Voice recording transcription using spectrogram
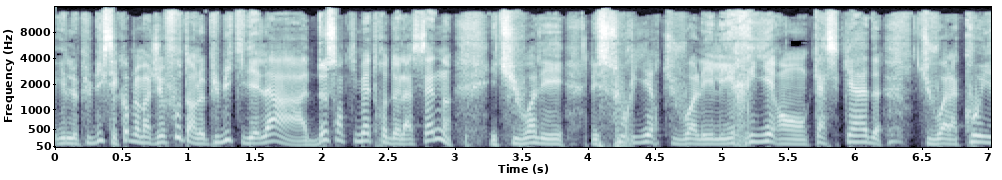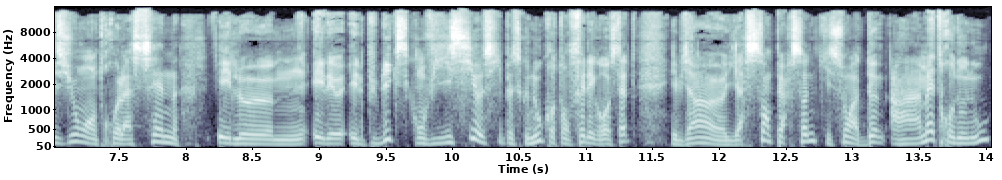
le public, c'est comme le match de foot. Hein. Le public, il est là à 2 cm de la scène. Et tu vois les, les sourires, tu vois les, les rires en cascade, tu vois la cohésion entre la scène et le, et le, et le public. C'est qu'on vit ici aussi. Parce que nous, quand on fait les grossettes, eh bien, euh, il y a 100 personnes qui sont à, deux, à un mètre de nous.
